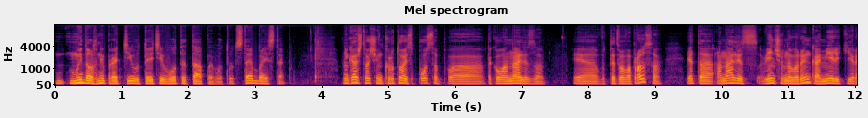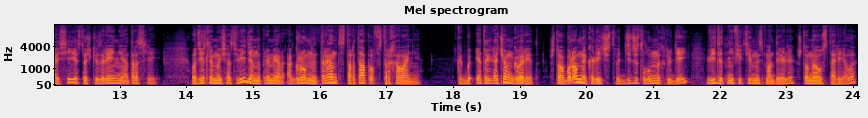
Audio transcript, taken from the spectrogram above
мы должны пройти вот эти вот этапы, вот, вот степ-бай-степ. Мне кажется, очень крутой способ э, такого анализа э, вот этого вопроса — это анализ венчурного рынка Америки и России с точки зрения отраслей. Вот если мы сейчас видим, например, огромный тренд стартапов в страховании, как бы это о чем говорит? Что огромное количество digital умных людей видят неэффективность модели, что она устарела,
